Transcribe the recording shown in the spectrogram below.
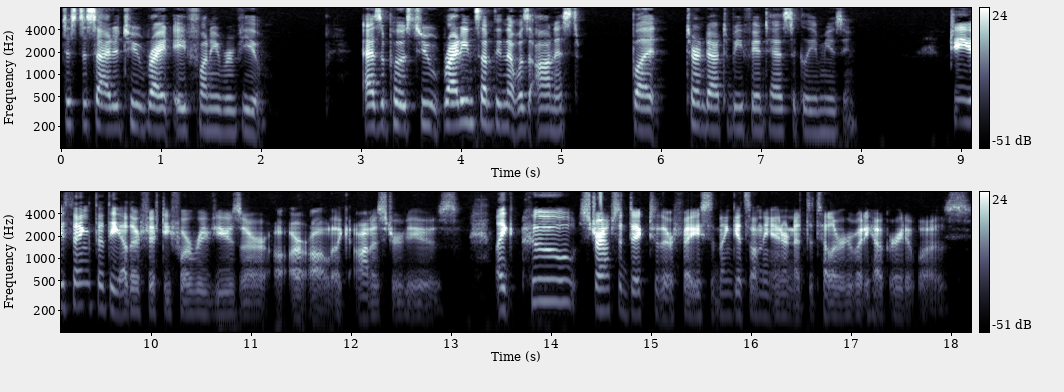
just decided to write a funny review, as opposed to writing something that was honest, but turned out to be fantastically amusing. Do you think that the other 54 reviews are are all like honest reviews? Like who straps a dick to their face and then gets on the internet to tell everybody how great it was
